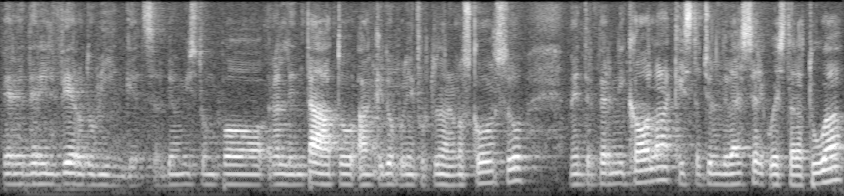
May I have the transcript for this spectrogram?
per vedere il vero Dominguez? L'abbiamo visto un po' rallentato anche dopo l'infortunio dell'anno scorso, mentre per Nicola che stagione deve essere questa la tua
